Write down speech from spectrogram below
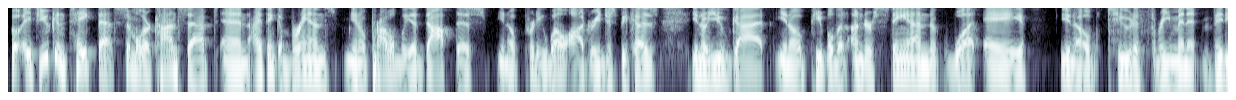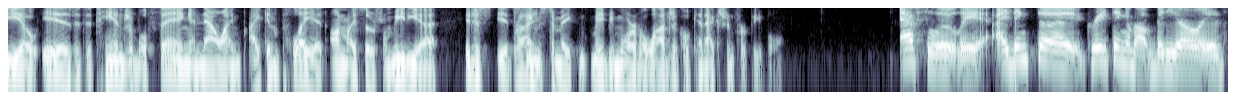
But if you can take that similar concept, and I think a brand's, you know, probably adopt this, you know, pretty well, Audrey, just because, you know, you've got, you know, people that understand understand what a you know two to three minute video is it's a tangible thing and now i'm i can play it on my social media it just it right. seems to make maybe more of a logical connection for people. Absolutely. I think the great thing about video is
